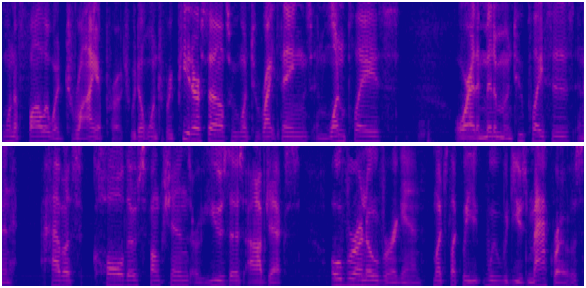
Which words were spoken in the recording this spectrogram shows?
want to follow a dry approach. We don't want to repeat ourselves. We want to write things in one place or at a minimum in two places, and then have us call those functions or use those objects over and over again, much like we, we would use macros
